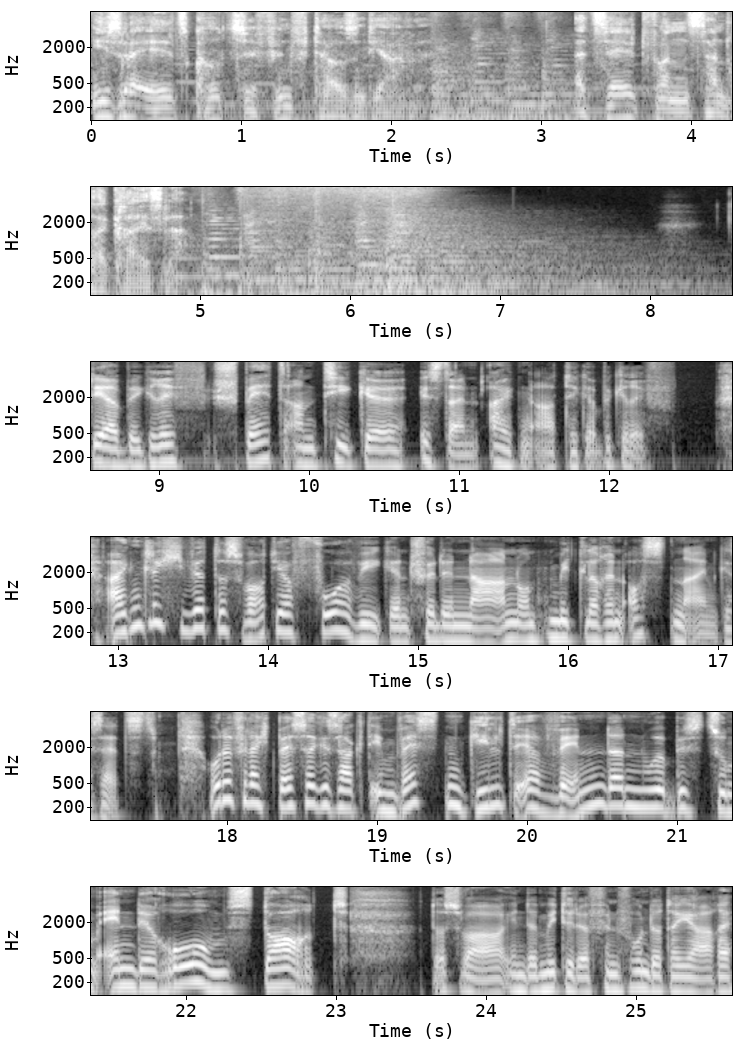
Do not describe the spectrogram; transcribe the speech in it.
Israels kurze 5000 Jahre. Erzählt von Sandra Kreisler. Der Begriff Spätantike ist ein eigenartiger Begriff. Eigentlich wird das Wort ja vorwiegend für den Nahen und Mittleren Osten eingesetzt. Oder vielleicht besser gesagt, im Westen gilt er, wenn, dann nur bis zum Ende Roms dort. Das war in der Mitte der 500er Jahre.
